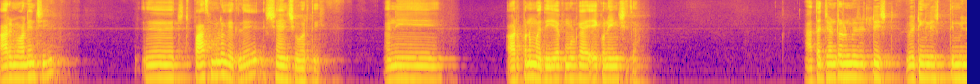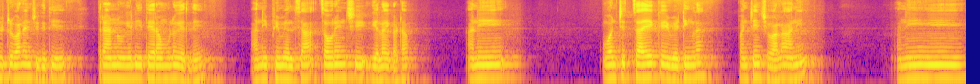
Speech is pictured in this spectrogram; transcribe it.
आर्मीवाल्यांची पाच मुलं घेतले शहाऐंशीवरती आणि अर्पणमध्ये एक मुलगा आहे एकोणऐंशीचा. आता general merit list waiting list ती मिलिटरीवाल्यांची किती आहे? त्र्याण्णव गेली तेरा मुलं घेतले. आणि फिमेलचा चौऱ्याऐंशी गेला आहे कटाप आणि वंचितचा एक आहे वेटिंगला पंच्याऐंशीवाला. आणि आणि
